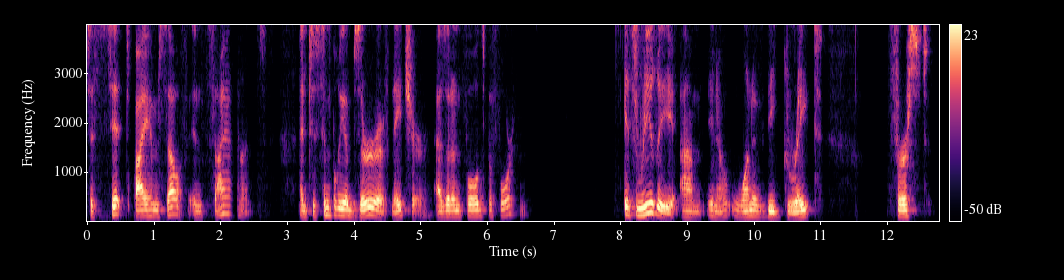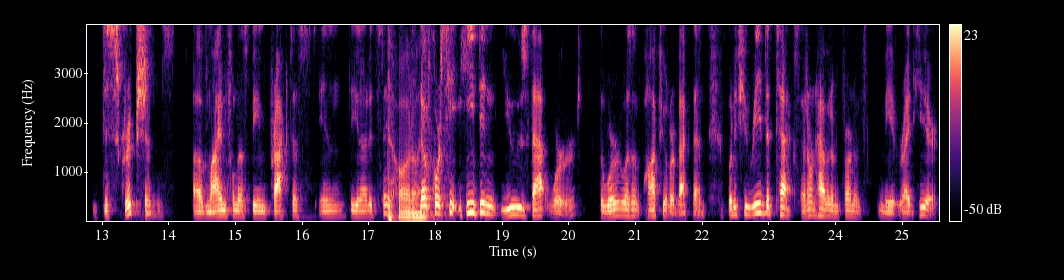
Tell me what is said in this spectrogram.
to sit by himself in silence and to simply observe nature as it unfolds before him. It's really, um, you know, one of the great first descriptions of mindfulness being practiced in the United States. Totally. Now, of course, he, he didn't use that word. The word wasn't popular back then. But if you read the text, I don't have it in front of me right here,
